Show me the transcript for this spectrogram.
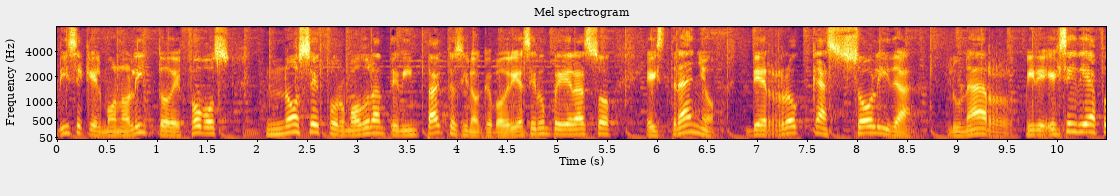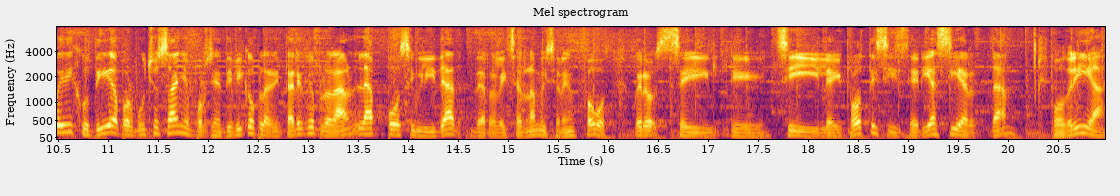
dice que el monolito de Phobos no se formó durante el impacto, sino que podría ser un pedazo extraño de roca sólida lunar. Mire, esa idea fue discutida por muchos años por científicos planetarios que exploraban la posibilidad de realizar una misión en Phobos, pero si, si la hipótesis sería cierta, podría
